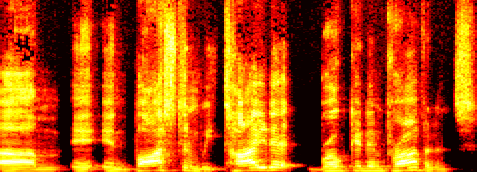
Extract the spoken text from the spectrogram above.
um, in, in Boston, we tied it, broke it in Providence.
